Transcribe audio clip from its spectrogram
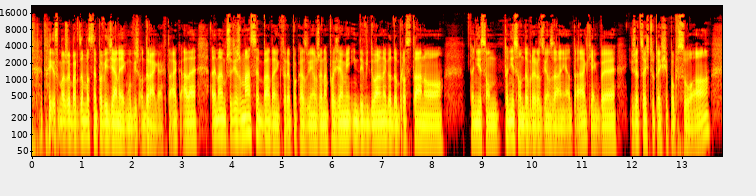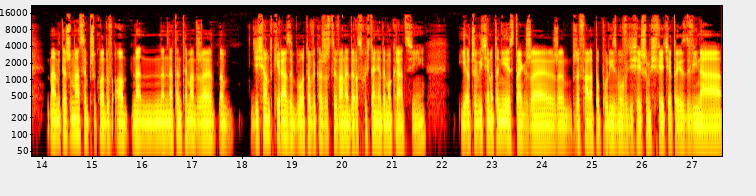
to jest może bardzo mocno powiedziane, jak mówisz o dragach, tak? Ale, ale mamy przecież masę badań, które pokazują, że na poziomie indywidualnego dobrostanu to nie są, to nie są dobre rozwiązania, tak? Jakby, i że coś tutaj się popsuło. Mamy też masę przykładów od, na, na, na ten temat, że no, dziesiątki razy było to wykorzystywane do rozhuśtania demokracji. I oczywiście no to nie jest tak, że, że, że fala populizmu w dzisiejszym świecie to jest wina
